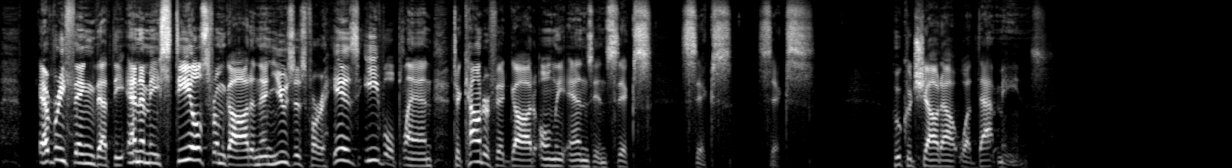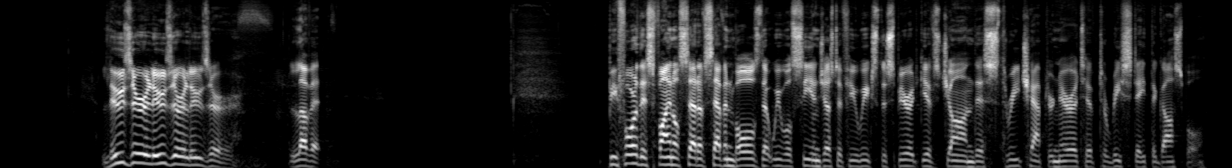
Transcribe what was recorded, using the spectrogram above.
everything that the enemy steals from God and then uses for his evil plan to counterfeit God only ends in 666. Who could shout out what that means? Loser, loser, loser. Love it. Before this final set of seven bowls that we will see in just a few weeks, the Spirit gives John this three chapter narrative to restate the gospel.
